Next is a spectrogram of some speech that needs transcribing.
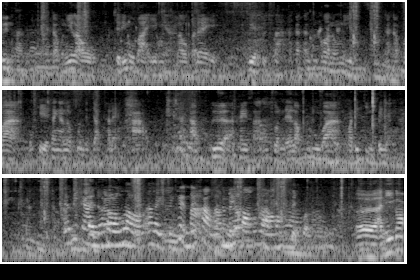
ขึ้นนะครับวันนี้เรา ชอรี่โมบายเองเนี่ยเราก็ได้เรียนปรึกษากับทางคุณพ่อน้องมีนนะครับว่าโอเคถ้างั้นเราควรจะจัดแถลงข่าวนะครับเพื่อให้สาธารณชนได้รับรู้ว่าข้อเที่จริงเป็นอย่างไรแล้วมีการฟ้องร้องอะไรจริงเห็นไหมข่าวว่าจะไม่ฟ้องร้องเอออันนี้ก็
